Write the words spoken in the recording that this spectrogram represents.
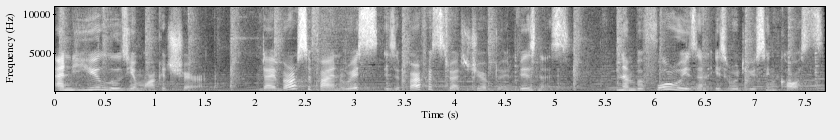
and you lose your market share? Diversifying risks is a perfect strategy of doing business. Number four reason is reducing costs.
